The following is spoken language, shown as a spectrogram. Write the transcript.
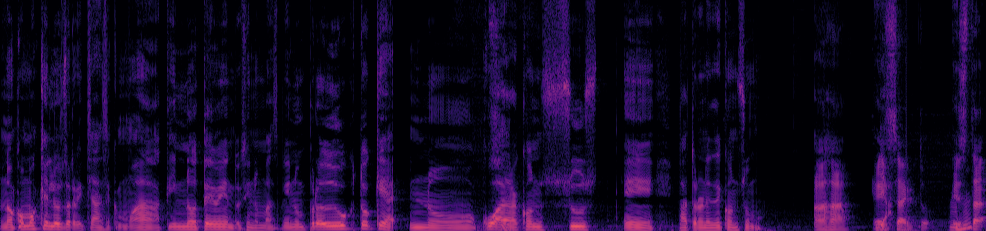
¿no? Como que los rechace, como, ah, a ti no te vendo, sino más bien un producto que no cuadra Sí. con sus eh, patrones de consumo. Ajá, Ya. exacto. Está,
